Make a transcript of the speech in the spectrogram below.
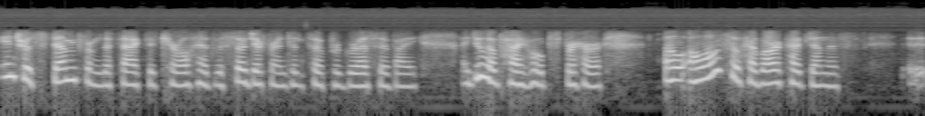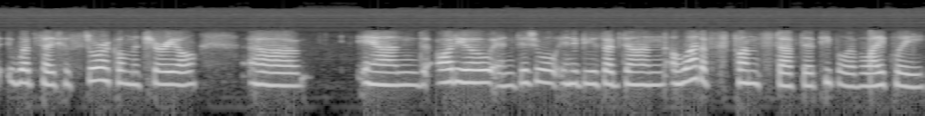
interest stemmed from the fact that Carol Head was so different and so progressive. I, I do have high hopes for her. I'll, I'll also have archived on this uh, website historical material uh, and audio and visual interviews I've done, a lot of fun stuff that people have likely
